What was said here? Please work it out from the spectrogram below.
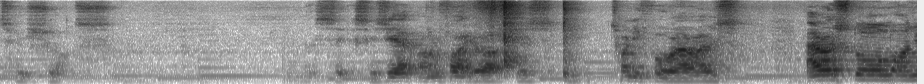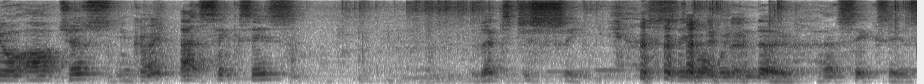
Two shots. At sixes. Yeah, I'm going to fight your archers. 24 arrows. Arrow storm on your archers Okay. at sixes. Let's just see. Let's see what we can do at sixes.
